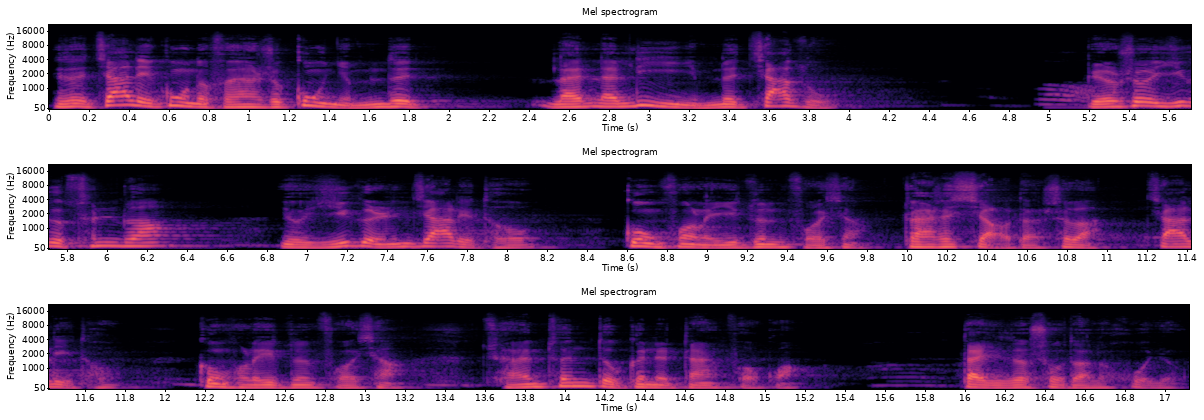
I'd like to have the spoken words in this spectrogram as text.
你在家里供的佛像是供你们的，来来利益你们的家族。比如说一个村庄有一个人家里头供奉了一尊佛像，这还是小的，是吧？家里头供奉了一尊佛像，全村都跟着沾佛光，大家都受到了护佑，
